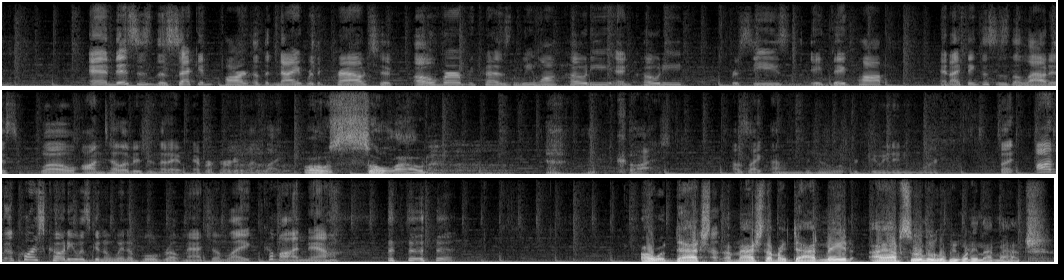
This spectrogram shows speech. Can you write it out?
And this is the second part of the night where the crowd took over because we want Cody, and Cody receives a big pop. And I think this is the loudest whoa on television that I have ever heard in my life. Oh, so loud. Gosh. I was like, I don't even know what we're doing anymore. But of of course, Cody was going to win a bull rope match. I'm like, come on now. Oh, a match uh, a match that my dad made. I absolutely will be winning that match.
